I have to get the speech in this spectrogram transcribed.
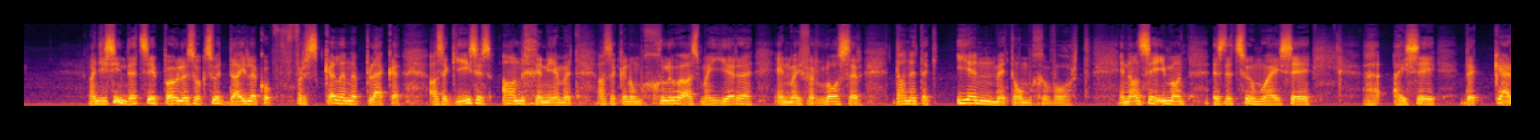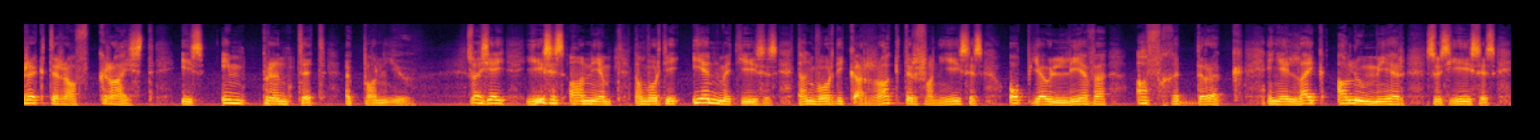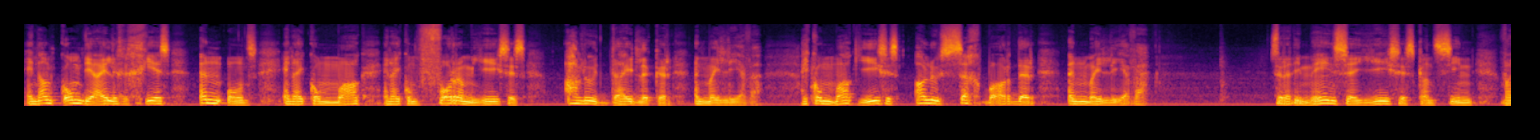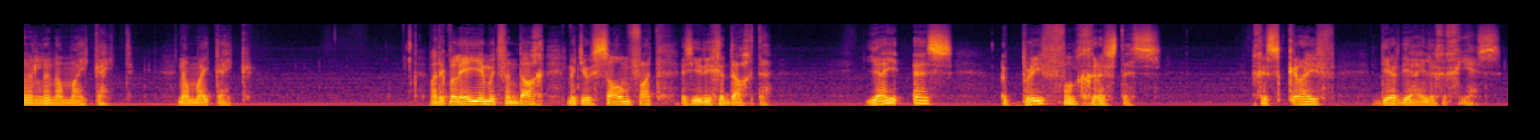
Want jy sien dit sê Paulus ook so duidelik op verskillende plekke. As ek Jesus aangeneem het, as ek in hom glo as my Here en my verlosser, dan het ek een met hom geword. En dan sê iemand, is dit so mooi? Hy sê uh, hy sê the character of Christ is imprinted upon you. So as jy Jesus aanneem, dan word jy een met Jesus, dan word die karakter van Jesus op jou lewe afgedruk en jy lyk al hoe meer soos Jesus en dan kom die Heilige Gees in ons en hy kom maak en hy kom vorm Jesus al hoe duideliker in my lewe. Hy kom maak Jesus al hoe sigbaarder in my lewe. Sodat die mense Jesus kan sien wanneer hulle na my kyk. Na my kyk. Wat ek wil hê jy moet vandag met jou saamvat is hierdie gedagte. Jy is 'n brief van Christus geskryf deur die Heilige Gees.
